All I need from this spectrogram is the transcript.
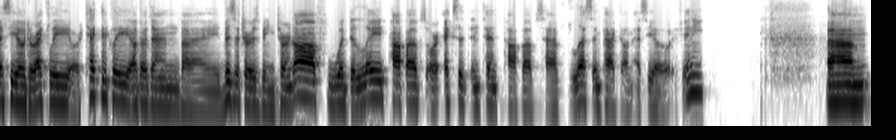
SEO directly or technically other than by visitors being turned off? Would delayed pop-ups or exit intent pop-ups have less impact on SEO, if any? Um,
